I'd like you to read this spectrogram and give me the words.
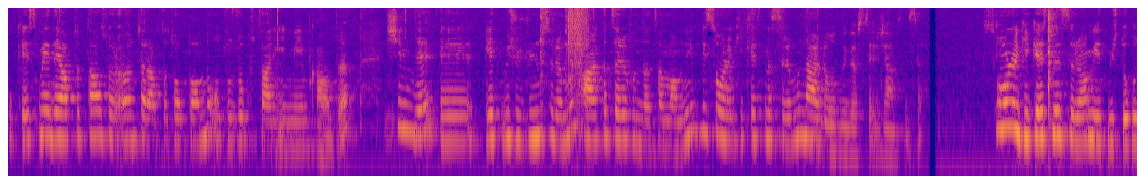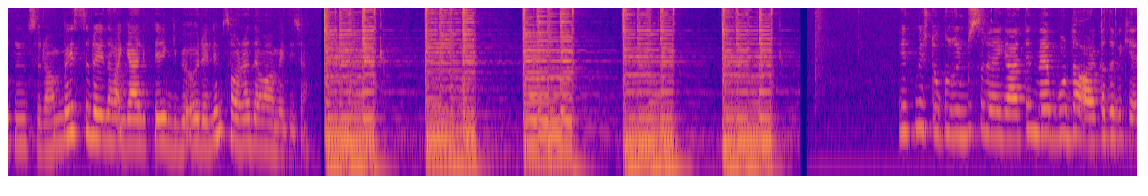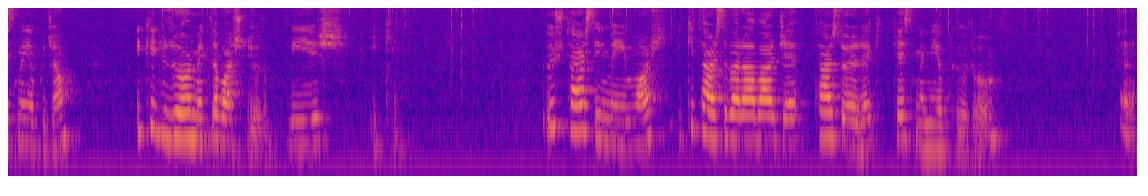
Bu kesmeyi de yaptıktan sonra ön tarafta toplamda 39 tane ilmeğim kaldı. Şimdi e, 73. sıramın arka tarafını da tamamlayıp bir sonraki kesme sıramın nerede olduğunu göstereceğim size. Sonraki kesme sıram 79. sıram. 5 sırayı daha geldikleri gibi örelim sonra devam edeceğim. 79. sıraya geldim ve burada arkada bir kesme yapacağım. İki düzü örmekle başlıyorum. 1 2 3 ters ilmeğim var. 2 tersi beraberce ters örerek kesmemi yapıyorum. Evet,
